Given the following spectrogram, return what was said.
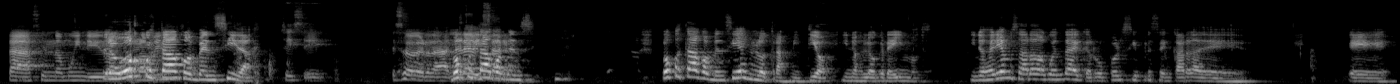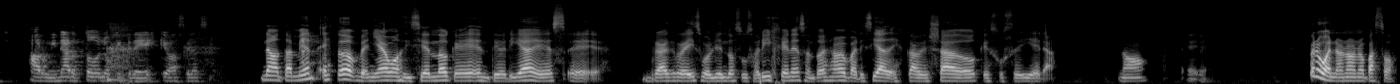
Está siendo muy individual. Pero Bosco estaba convencida. Sí, sí. Eso es verdad. Bosco estaba convencida. Bosco estaba convencida y nos lo transmitió y nos lo creímos. Y nos deberíamos haber dado cuenta de que RuPaul siempre se encarga de eh, arruinar todo lo que crees que va a ser así. No, también esto veníamos diciendo que en teoría es eh, Drag Race volviendo a sus orígenes, entonces no me parecía descabellado que sucediera, ¿no? Eh, pero bueno, no, no pasó.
